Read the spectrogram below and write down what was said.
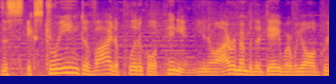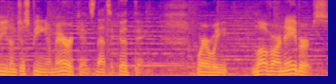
this extreme divide of political opinion. You know, I remember the day where we all agreed on just being Americans, and that's a good thing, where we love our neighbors.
